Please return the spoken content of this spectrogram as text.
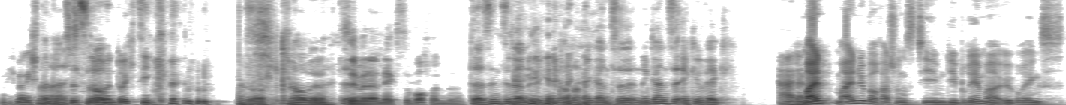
bin ich mal gespannt, ah, ob sie es so durchziehen können. Ja. Ich glaube. Da, sehen wir dann nächste Woche. Ne? Da sind sie dann irgendwie auch noch eine ganze, eine ganze Ecke weg. Ah, mein, mein Überraschungsteam, die Bremer übrigens,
